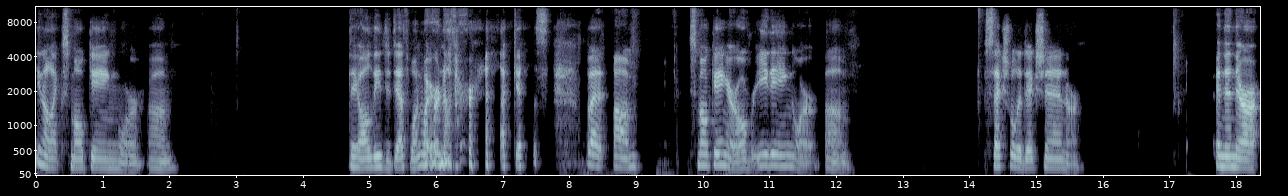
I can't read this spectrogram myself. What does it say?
you know like smoking or um, they all lead to death one way or another i guess. But um, smoking or overeating or um, sexual addiction or and then there are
